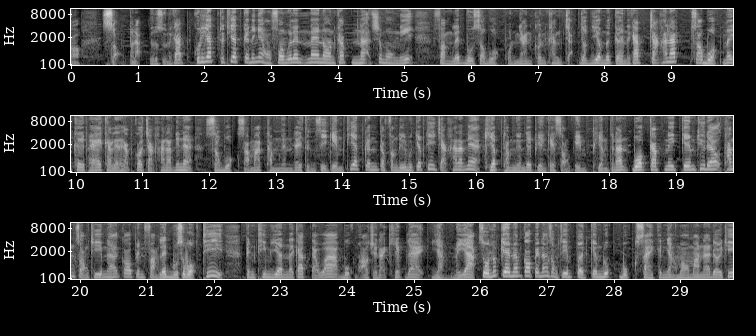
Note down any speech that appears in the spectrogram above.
กอร์2ประตูต่อศูนย์นะครับคุณครับถ้าเทียบกันในแง่ของฟอร์มการเล่นแน่นอนครับณชั่วโมงนี้ฝั่งเลดบูสบวกผลงานค่อนข้างจะยอดเยี่ยมเหลือเกินนะครับจากฮานัดสบวกไม่เคยแพ้ใครเลยนะครับก็จากฮานัดนี่เนี่ยสบวกสามารถทำเงินได้ถึง 4 เกม เทียบกันกับฝั่งดีนมูเก็บที่จากฮานัดเนี่ยเคียบทำเงินได้เพียงแค่2เกมเพียงเท่านั้นบวกกับในเกมที่แล้วทั้ง 2 ทีมนะฮะก็เป็นฝั่งเลดบูสบวกที่เป็นทีมเยือนนะครับแต่ว่าบุกเอาชนะเคียบได้อย่างไม่ยาก ส่วนรูปเกมนั้นก็เป็นทั้งสองทีมเปิดเกมลุกบุกใส่กันอย่างมอมันนะ โดยที่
